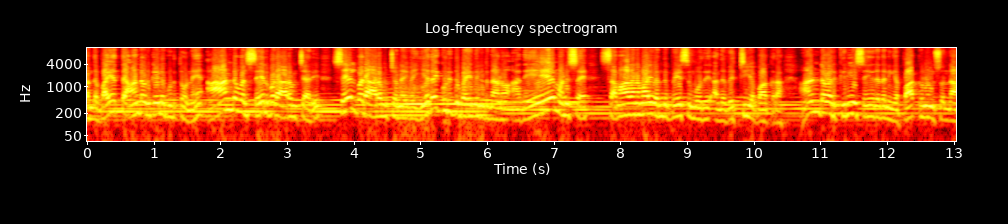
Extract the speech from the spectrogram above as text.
அந்த பயத்தை ஆண்டவர் கையில கொடுத்தோடனே ஆண்டவர் செயல்பட ஆரம்பிச்சாரு. செயல்பட ஆரம்பிச்சோடனே இவன் எதை குறித்து பயந்துகிட்டு இருந்தானோ அதே மனுஷன் சமாதானமாய் வந்து பேசும்போது அந்த வெற்றியை பார்க்கறான். ஆண்டவர் கிரியை செய்யறதை நீங்க பார்க்கணும்னு சொன்னா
